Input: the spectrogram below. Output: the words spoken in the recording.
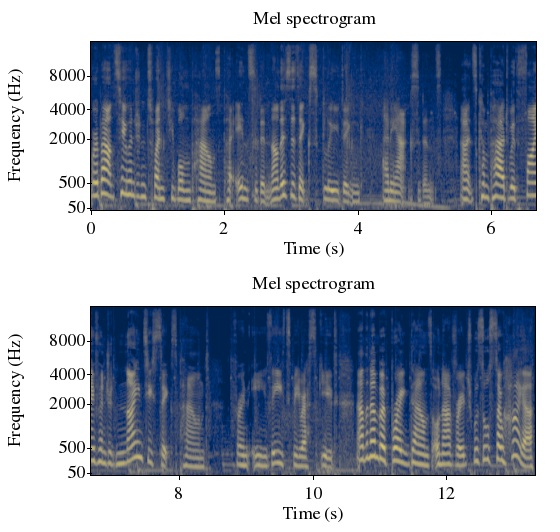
were about £221 per incident. Now, this is excluding any accidents. Now, it's compared with £596 for an EV to be rescued. Now, the number of breakdowns on average was also higher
